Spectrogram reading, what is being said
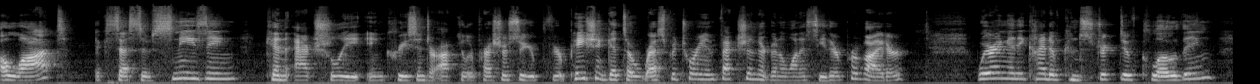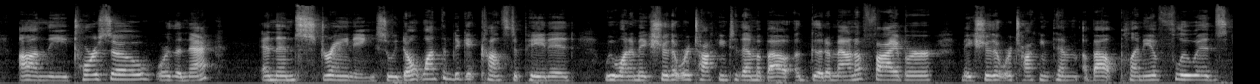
a lot, excessive sneezing, can actually increase intraocular pressure. So your, if your patient gets a respiratory infection, they're going to want to see their provider. Wearing any kind of constrictive clothing on the torso or the neck, and then straining. So we don't want them to get constipated. We want to make sure that we're talking to them about a good amount of fiber, make sure that we're talking to them about plenty of fluids,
